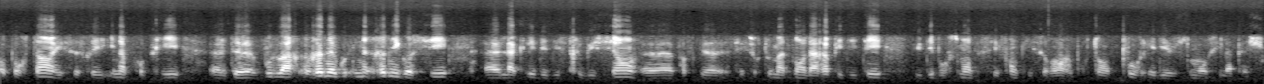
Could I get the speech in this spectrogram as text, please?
opportun et ce serait inapproprié de vouloir renégocier la clé des distributions parce que c'est surtout maintenant la rapidité du déboursement de ces fonds qui sera important pour aider justement aussi la pêche.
